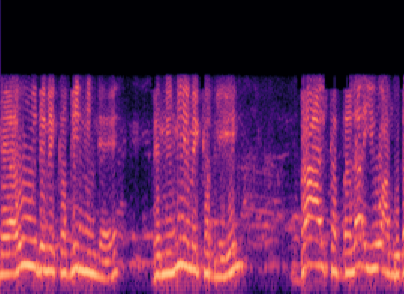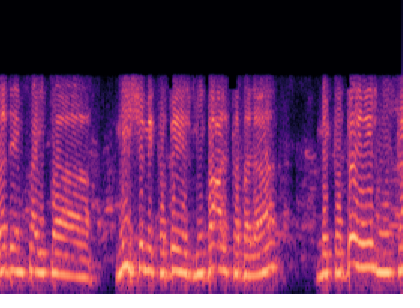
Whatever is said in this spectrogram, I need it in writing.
מההוא דמקבלים מיני, וממי הם מקבלים? בעל קבלה יהיו עמודה דאמצעית מי שמקבל מבעל קבלה, מקבל מקו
